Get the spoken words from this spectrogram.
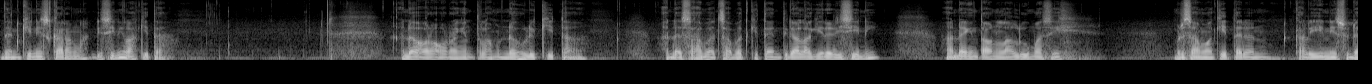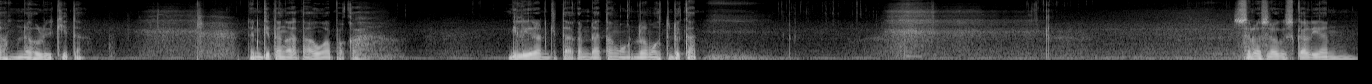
Dan kini sekarang lah, di sinilah kita. Ada orang-orang yang telah mendahului kita, ada sahabat-sahabat kita yang tidak lagi ada di sini. Ada yang tahun lalu masih bersama kita dan kali ini sudah mendahului kita. Dan kita nggak tahu apakah giliran kita akan datang dalam waktu dekat. Saudara-saudara sekalian,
